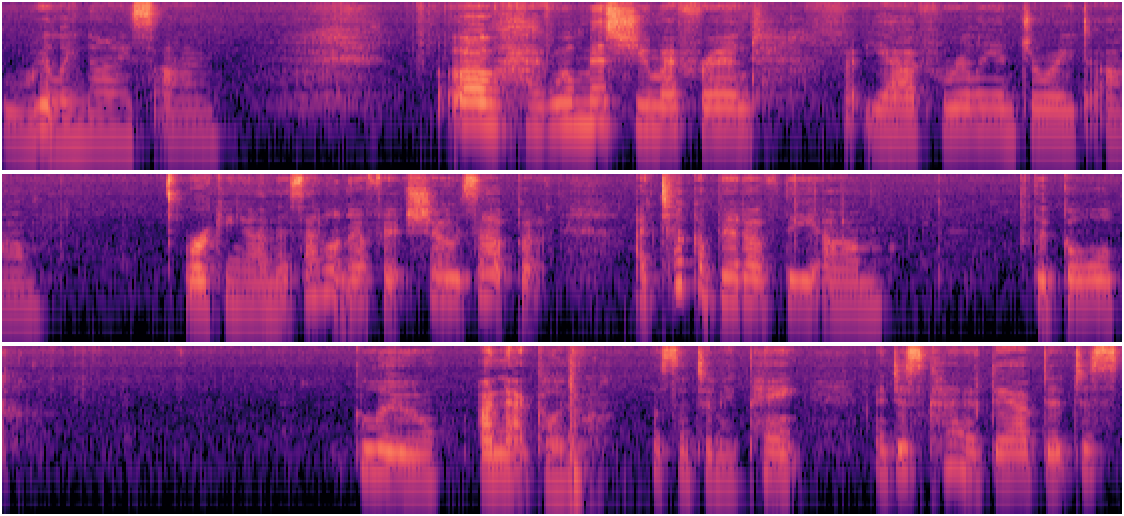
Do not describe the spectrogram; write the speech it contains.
really nice. I'm oh, I will miss you, my friend. But yeah, I've really enjoyed um, working on this. I don't know if it shows up, but I took a bit of the um, the gold glue, uh, not glue, listen to me, paint, and just kind of dabbed it. Just,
